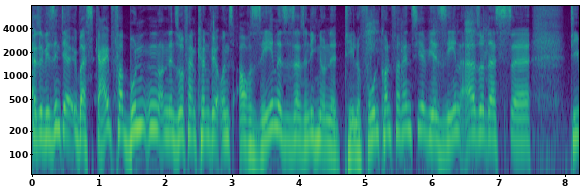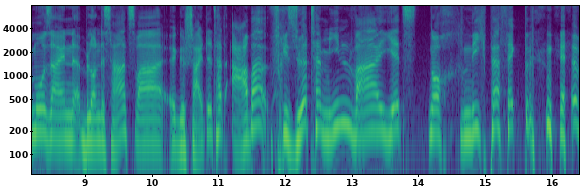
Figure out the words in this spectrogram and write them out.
Also wir sind ja über Skype verbunden und insofern können wir uns auch sehen. Es ist also nicht nur eine Telefonkonferenz hier. Wir sehen also, dass äh, Timo sein blondes Haar zwar äh, gescheitelt hat, aber Friseurtermin war jetzt noch nicht perfekt drin. er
